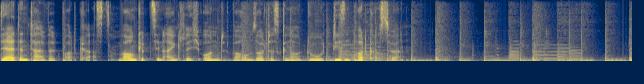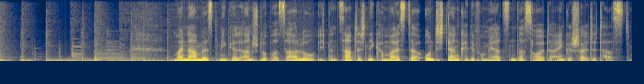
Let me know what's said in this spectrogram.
Der Dentalwelt Podcast. Warum gibt es ihn eigentlich und warum solltest genau du diesen Podcast hören? Mein Name ist Miguel Angelo Basalo, ich bin Zahntechnikermeister und ich danke dir vom Herzen, dass du heute eingeschaltet hast.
